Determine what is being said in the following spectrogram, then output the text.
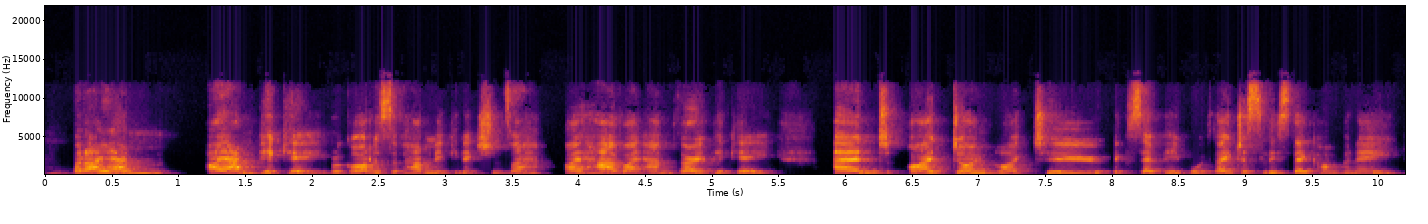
but I am I am picky, regardless of how many connections I, I have. I am very picky. And I don't like to accept people if they just list their company.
